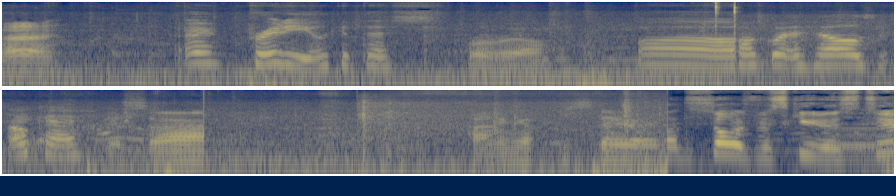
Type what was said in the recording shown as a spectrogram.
Hey. Hey, pretty. Look at this. For real. Oh, chocolate hills. Okay. Yes, sir. Climbing up the stairs. There's so much mosquitoes too.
